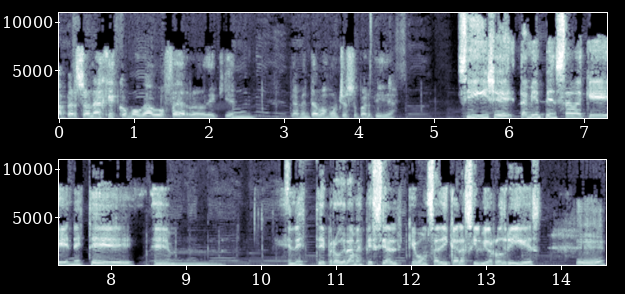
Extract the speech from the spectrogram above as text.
a personajes como Gabo Ferro, de quien lamentamos mucho su partida. Sí, Guille, también pensaba que en este em, en este programa especial que vamos a dedicar a Silvio Rodríguez, Sí,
